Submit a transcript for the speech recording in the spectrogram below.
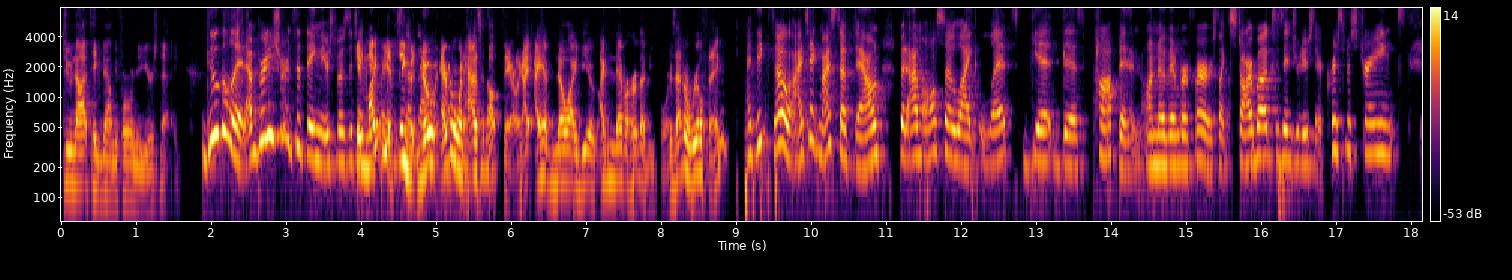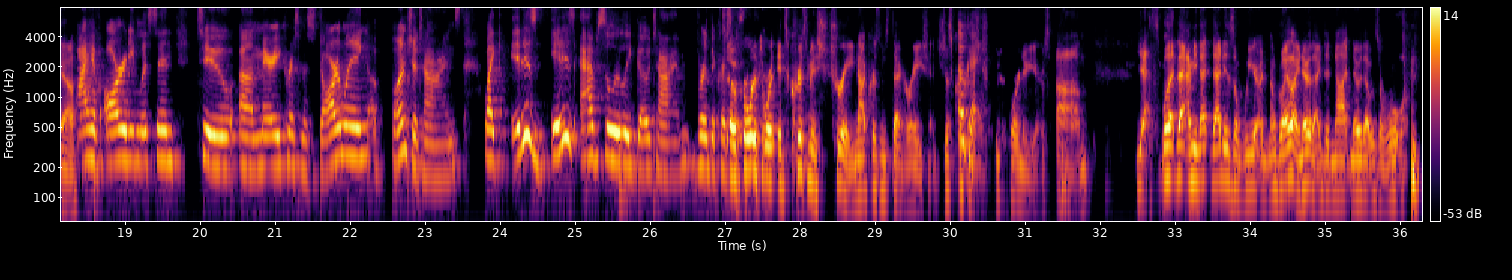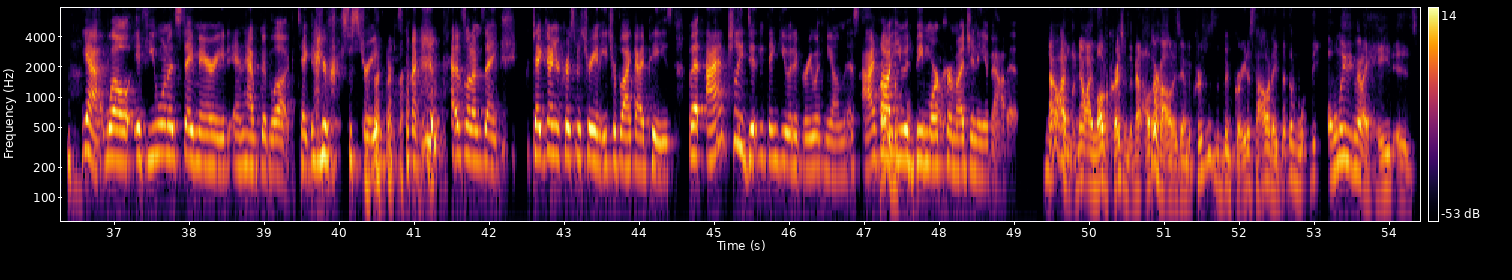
do not take it down before New Year's Day. Google it. I'm pretty sure it's a thing that you're supposed to take. It might be a thing, but no, everyone has it up there. Like I, I, have no idea. I've never heard that before. Is that a real thing? I think so. I take my stuff down, but I'm also like, let's get this popping on November 1st. Like Starbucks has introduced their Christmas drinks. Yeah. I have already listened to um, Merry Christmas Darling a bunch of times. Like it is, it is absolutely go time for the Christmas. So for what it's worth, it's Christmas tree, not Christmas decoration. It's just Christmas okay. tree before New Year's. Um, Yes. Well, that, I mean, that, that is a weird, I'm glad I know that. I did not know that was a rule. yeah. Well, if you want to stay married and have good luck, take down your Christmas tree. That's, that's what I'm saying. Take down your Christmas tree and eat your black eyed peas. But I actually didn't think you would agree with me on this. I thought oh, you would be more curmudgeony about it. No, I no, I love Christmas. About other holidays, but Christmas is the greatest holiday. But the the only thing that I hate is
